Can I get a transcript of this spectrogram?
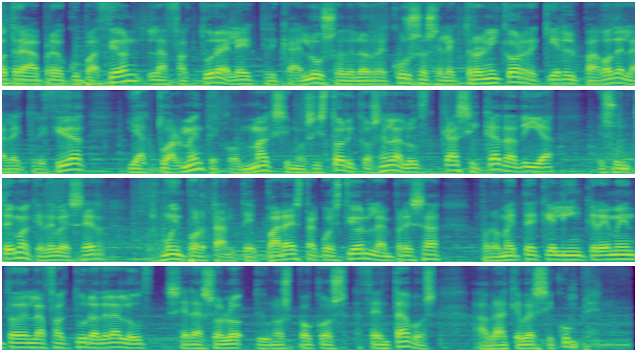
Otra preocupación, la factura eléctrica. El uso de los recursos electrónicos requiere el pago de la electricidad y actualmente, con máximos históricos en la luz, casi cada día es un tema que debe ser pues, muy importante. Para esta cuestión, la empresa promete que el incremento en la factura de la luz será solo de unos pocos centavos. Habrá que ver si cumplen.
